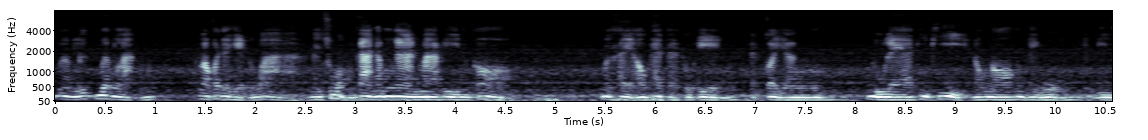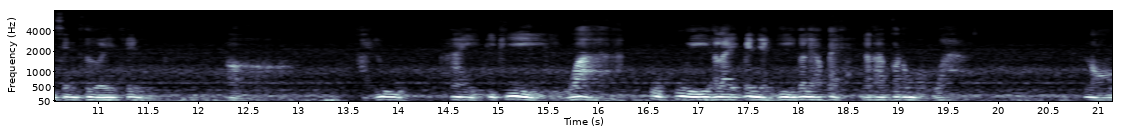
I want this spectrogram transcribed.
เบื้องลึกเบื้องหลัง เราก็จะเห็นว่าในช่วงของการทำงานมารีนก็ไม่ใช่เอาแค่แต่ตัวเอง แต่ก็ยังดูแลพี่ๆน้องๆในวงอย่างดีเช่นเคย เช่นถ่ายรูปให้พี่ๆหรือว่า พูดคุยอะไรเป็นอย่างดีก็แล้วแต่นะครับ ก็ต้องบอกว่า น้อง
